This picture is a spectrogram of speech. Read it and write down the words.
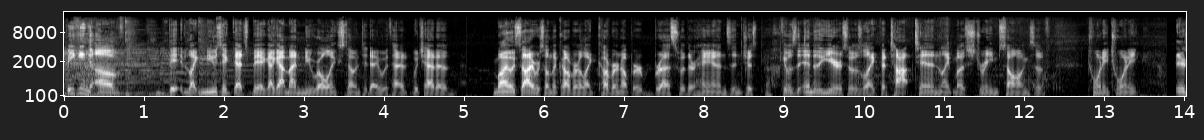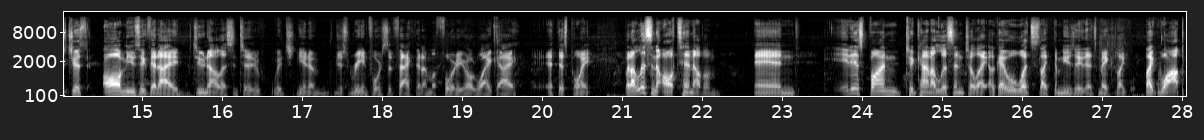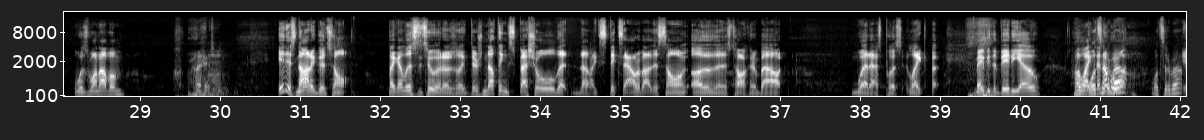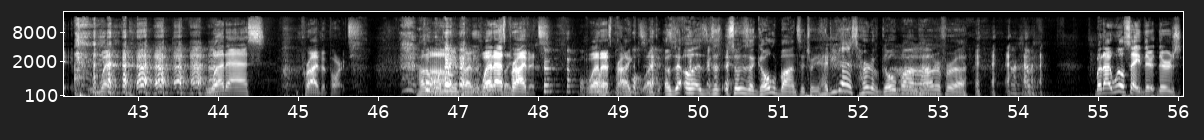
Speaking of bi- like music that's big, I got my new Rolling Stone today with had which had a Miley Cyrus on the cover, like covering up her breasts with her hands, and just it was the end of the year, so it was like the top ten like most streamed songs of 2020. It's just all music that I do not listen to, which you know just reinforces the fact that I'm a 40 year old white guy at this point. But I listen to all ten of them, and it is fun to kind of listen to like, okay, well, what's like the music that's make like like WAP was one of them Right? Mm-hmm. it is not a good song. Like I listened to it, I was like, "There's nothing special that, that like sticks out about this song other than it's talking about wet ass pussy." Like uh, maybe the video, but like What's the it number about? What's it about? Uh, wet, wet ass private parts, How do what mean private? Parts? Wet ass Like- privates, wet ass Like, privates. like, oh, is that, oh, is this, so there's a gold bond situation. Have you guys heard of gold bond uh. powder for a? But I will say there, there's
